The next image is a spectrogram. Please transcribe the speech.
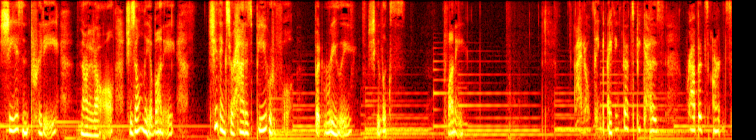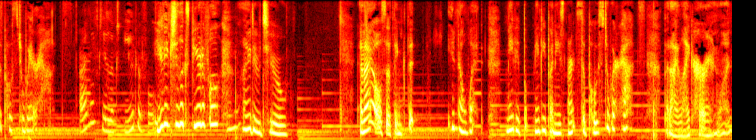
She isn't pretty, not at all. She's only a bunny, she thinks her hat is beautiful, but really, she looks funny. I don't think, I think that's because rabbits aren't supposed to wear hats. I think she looks beautiful. You think she looks beautiful? Mm-hmm. I do too. And I also think that, you know what? Maybe maybe bunnies aren't supposed to wear hats, but I like her in one.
